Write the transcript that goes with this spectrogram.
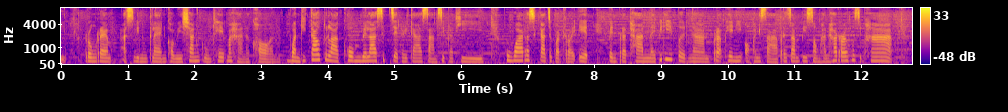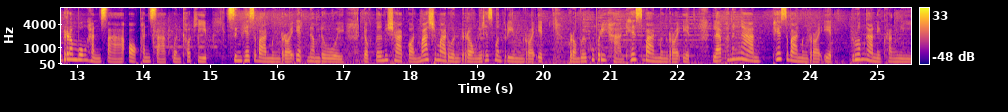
4 โรงแรมอัศวินแกรนคอร์เวชั่นกรุงเทพมหานคร วันที่ 9 ตุลาคมเวลา 17นาฬิกา30 นาทีผู้ว่าราชการจังหวัดร้อยเอ็ด เป็นประธานในพิธีเปิดงานประเพณีออกพรรษาประจำปี 2565 รำวงหันษาออกพรรษากวนเข้าทิพย์ซึ่งเทศบาลเมืองร้อยเอ็ดนำโดย ดรนุชากรมาชมาดลรองนายกเทศมนตรีเมืองร้อยเอ็ดพร้อมด้วยผู้บริหารเทศบาลเมืองร้อยเอ็ดและพนักงานเทศบาลเมืองร้อยเอ็ดร่วมงานในครั้งนี้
